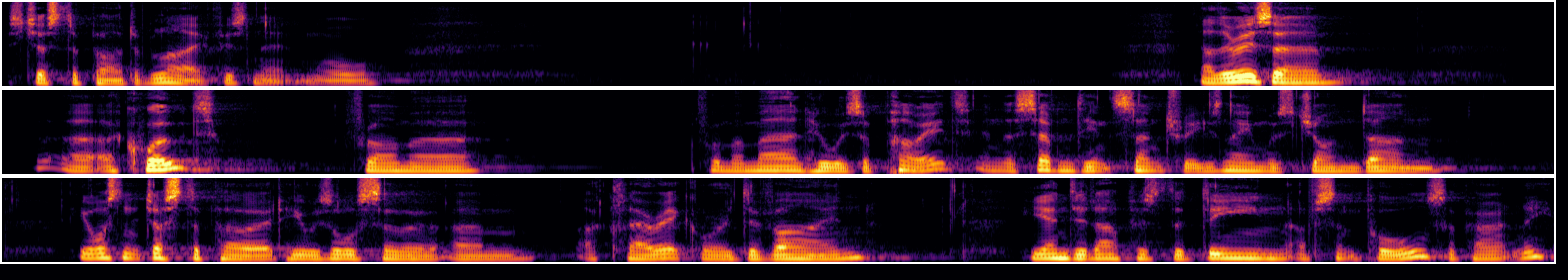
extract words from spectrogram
It's just a part of life, isn't it? Or now, there is a a quote from a, from a man who was a poet in the 17th century. His name was John Donne. He wasn't just a poet, he was also a, um, a cleric or a divine. He ended up as the Dean of St. Paul's, apparently.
